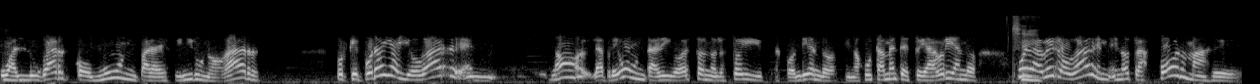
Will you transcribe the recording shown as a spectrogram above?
o al lugar común para definir un hogar. Porque por ahí hay hogar en, ¿no? La pregunta, digo, esto no lo estoy respondiendo, sino justamente estoy abriendo. Puede Sí. haber hogar en, en otras formas de,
